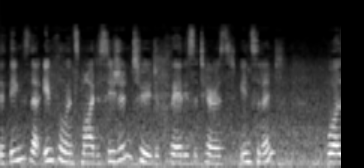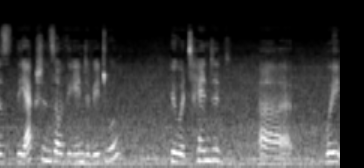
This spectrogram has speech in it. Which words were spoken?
The things that influenced my decision to declare this a terrorist incident was the actions of the individual who attended, uh, we,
